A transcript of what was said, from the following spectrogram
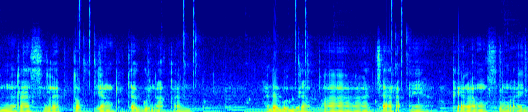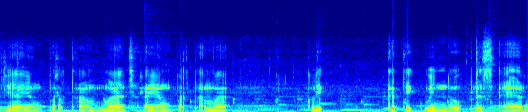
generasi laptop yang kita gunakan. Ada beberapa cara ya. Oke langsung aja. Yang pertama cara yang pertama klik ketik window plus R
